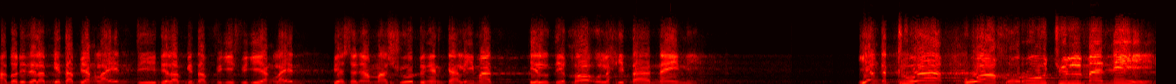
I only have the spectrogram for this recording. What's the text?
Atau di dalam kitab yang lain, di dalam kitab fikih-fikih yang lain, biasanya masyur dengan kalimat iltiqaul hitanaini. Yang kedua, wa khurujul mani.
